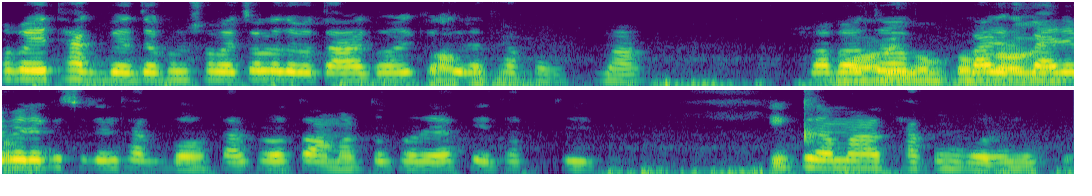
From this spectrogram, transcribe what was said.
সবাই থাকবে। যখন সবাই চলে যাবে তার ঘরে কি করে। থাকুন মা। বাবা তো বাড়ির বাইরে। বাইরে কিছুদিন থাকব। তারপরে তো আমার তো ঘরে একই থাকতে কি করে আমার থাকুন ঘরে মধ্যে?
